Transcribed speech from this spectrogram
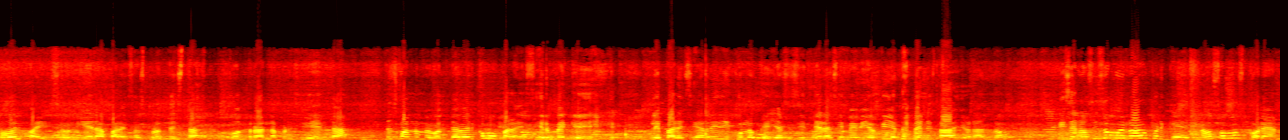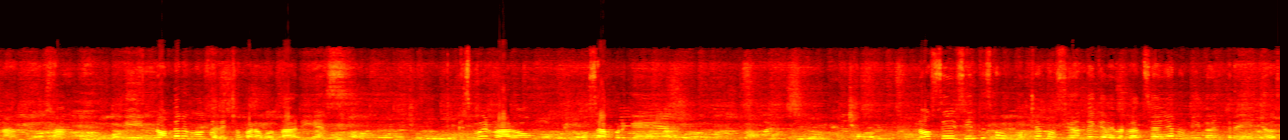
todo el país se uniera para esas protestas contra la presidenta. Entonces cuando me volteé a ver como para decirme que le parecía ridículo que ella se sintiera así, me vio que yo también estaba llorando. Y se nos hizo muy raro porque no somos coreanas, o sea, y no tenemos derecho para votar y es, es muy raro, o sea, porque no sé, sientes como mucha emoción de que de verdad se hayan unido entre ellos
